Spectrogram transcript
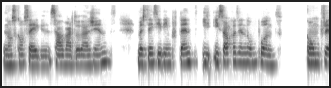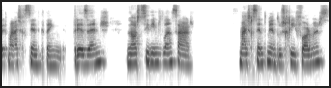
não se consegue salvar toda a gente, mas tem sido importante e, e só fazendo um ponto com um projeto mais recente que tem três anos, nós decidimos lançar mais recentemente os Reformers,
